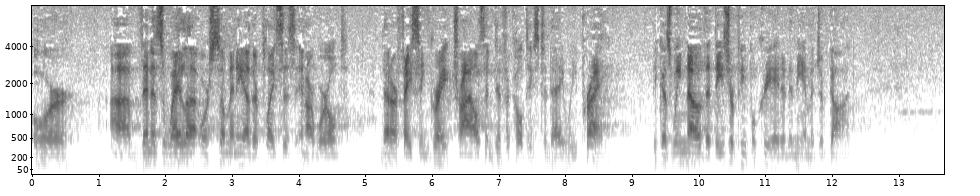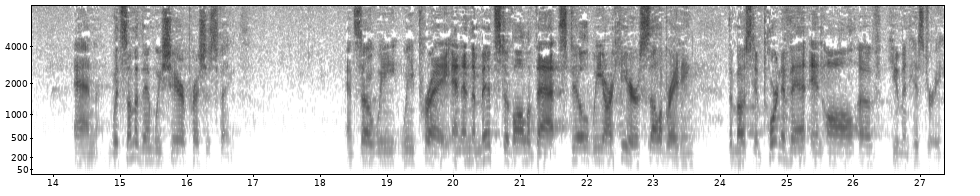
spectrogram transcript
or uh, Venezuela, or so many other places in our world that are facing great trials and difficulties today, we pray because we know that these are people created in the image of God. And with some of them, we share precious faith. And so we, we pray. And in the midst of all of that, still we are here celebrating the most important event in all of human history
